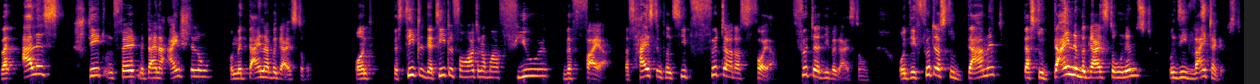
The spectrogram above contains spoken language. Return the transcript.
Weil alles steht und fällt mit deiner Einstellung und mit deiner Begeisterung. Und das Titel, der Titel für heute nochmal Fuel the Fire. Das heißt im Prinzip, fütter das Feuer, fütter die Begeisterung. Und die fütterst du damit, dass du deine Begeisterung nimmst und sie weitergibst.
